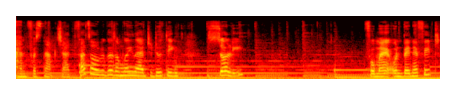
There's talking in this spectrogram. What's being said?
and for Snapchat. First of all, because I'm going there to do things solely for my own benefit,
